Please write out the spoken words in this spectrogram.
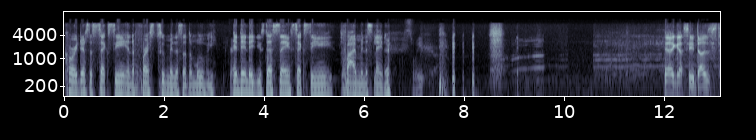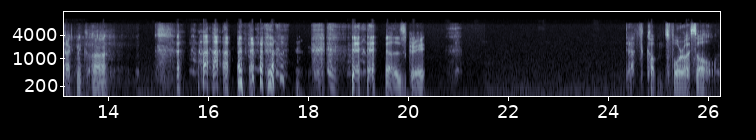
Corey, there's a sex scene in the first two minutes of the movie, Great. and then they use that same sex scene five minutes later. Sweet. Yeah, I guess he does technically. Uh... that was great. Death comes for us all.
